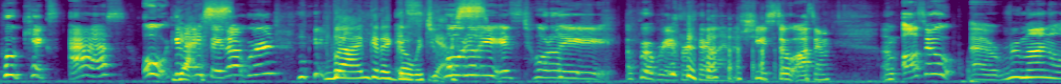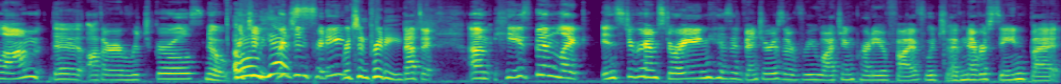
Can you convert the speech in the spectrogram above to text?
Who kicks ass? Oh, can I say that word? Well, I'm going to go with yes. totally, It's totally appropriate for Carolina. She's so awesome. Um, also, uh, Rumaan Alam, the author of Rich Girls, no, Rich, oh, and, yes. Rich and Pretty. Rich and Pretty. That's it. Um, he's been like Instagram storying his adventures of rewatching Party of Five, which I've never seen, but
